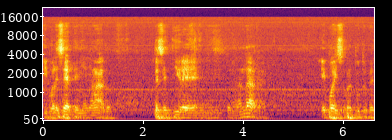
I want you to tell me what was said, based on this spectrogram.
tipo alle 7, mi ha chiamato per sentire come era andata e poi soprattutto per,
